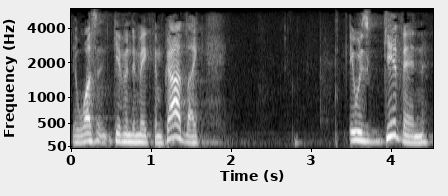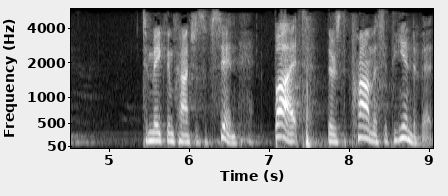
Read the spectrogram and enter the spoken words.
It wasn't given to make them godlike. It was given to make them conscious of sin. But there's the promise at the end of it.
